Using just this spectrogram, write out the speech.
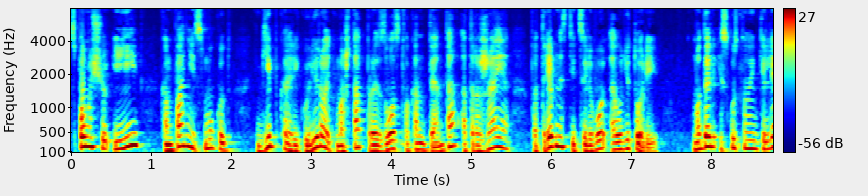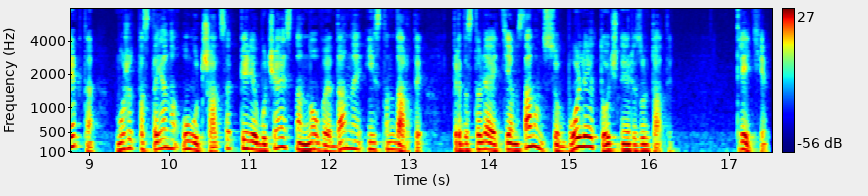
С помощью ИИ компании смогут гибко регулировать масштаб производства контента, отражая потребности целевой аудитории. Модель искусственного интеллекта может постоянно улучшаться, переобучаясь на новые данные и стандарты, предоставляя тем самым все более точные результаты. Третье.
